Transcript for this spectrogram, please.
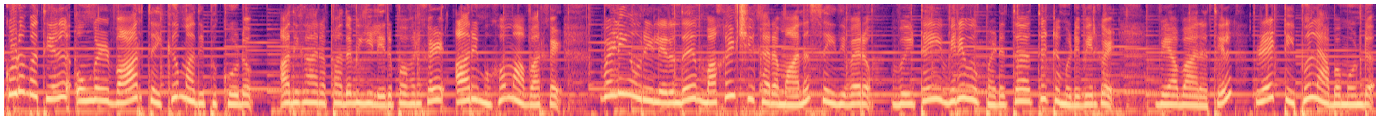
குடும்பத்தில் உங்கள் வார்த்தைக்கு மதிப்பு கூடும். அதிகார பதவியில் இருப்பவர்கள் அறிமுகம் ஆவார்கள். வெளியூரிலிருந்து மகிழ்ச்சிகரமான செய்தி வரும். வீட்டை விரிவுபடுத்த திட்டமிடுவீர்கள். வியாபாரத்தில் ரெட்டிப்பு லாபம் உண்டு.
